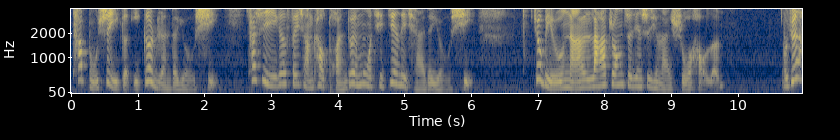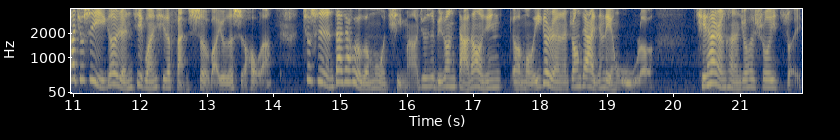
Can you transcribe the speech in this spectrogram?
它不是一个一个人的游戏，它是一个非常靠团队默契建立起来的游戏。就比如拿拉庄这件事情来说好了。我觉得它就是一个人际关系的反射吧，有的时候啦，就是大家会有个默契嘛，就是比如说你打到已经呃某一个人了，庄家已经连五了，其他人可能就会说一嘴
